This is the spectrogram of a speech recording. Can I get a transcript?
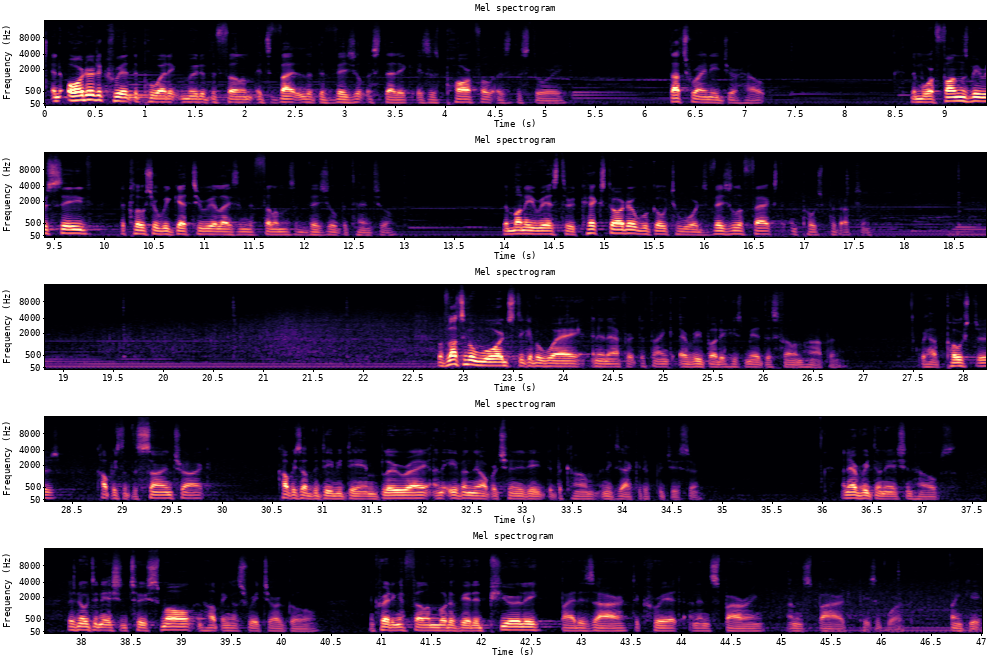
In order to create the poetic mood of the film, it's vital that the visual aesthetic is as powerful as the story. That's where I need your help. The more funds we receive, the closer we get to realising the film's visual potential. The money raised through Kickstarter will go towards visual effects and post-production. We've lots of awards to give away in an effort to thank everybody who's made this film happen. We have posters, copies of the soundtrack, copies of the DVD and Blu-ray, and even the opportunity to become an executive producer. And every donation helps. There's no donation too small in helping us reach our goal and creating a film motivated purely by a desire to create an inspiring and inspired piece of work. Thank you.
